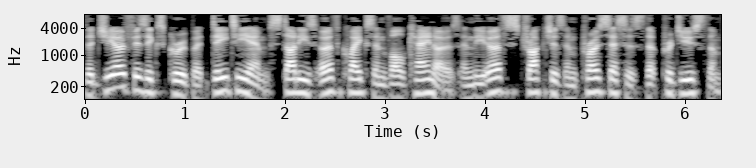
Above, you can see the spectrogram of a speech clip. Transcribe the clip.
The geophysics group at DTM studies earthquakes and volcanoes and the Earth's structures and processes that produce them.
